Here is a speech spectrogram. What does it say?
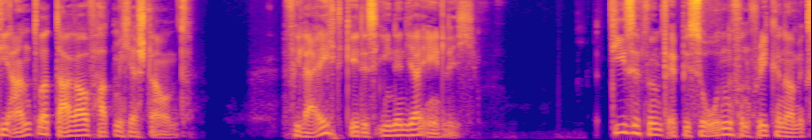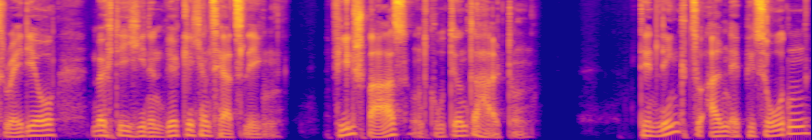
Die Antwort darauf hat mich erstaunt. Vielleicht geht es Ihnen ja ähnlich. Diese fünf Episoden von Freakonomics Radio möchte ich Ihnen wirklich ans Herz legen. Viel Spaß und gute Unterhaltung. Den Link zu allen Episoden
